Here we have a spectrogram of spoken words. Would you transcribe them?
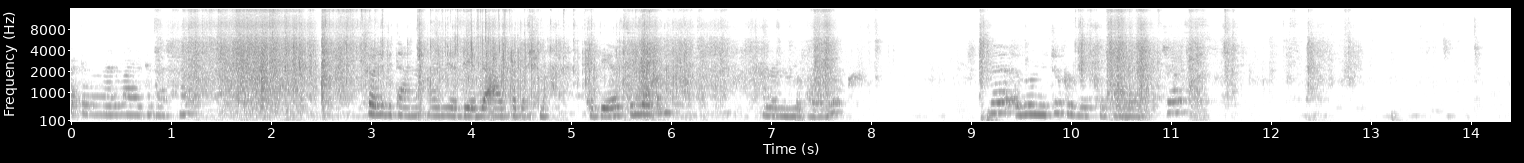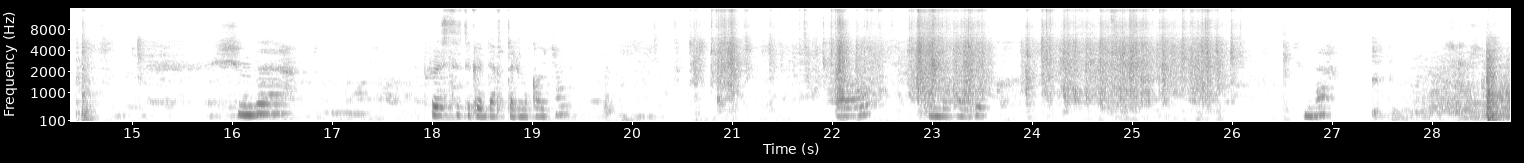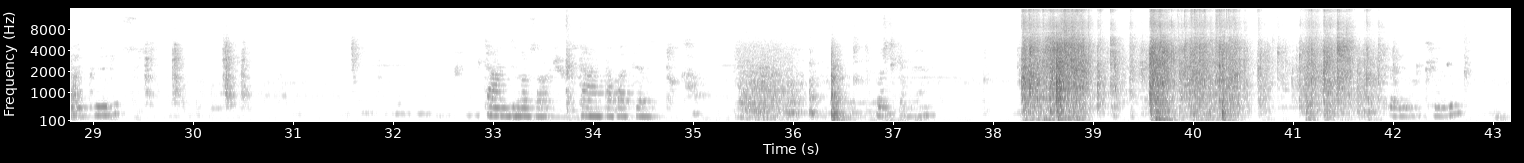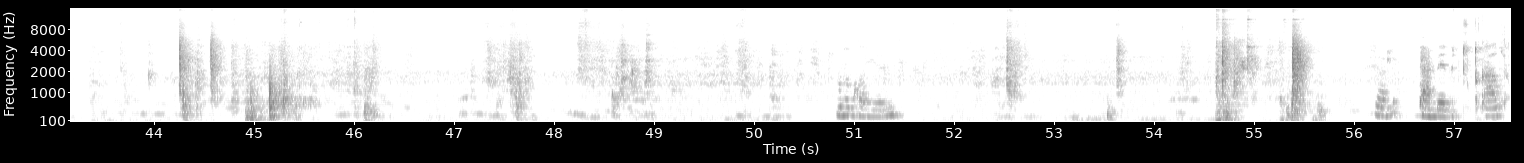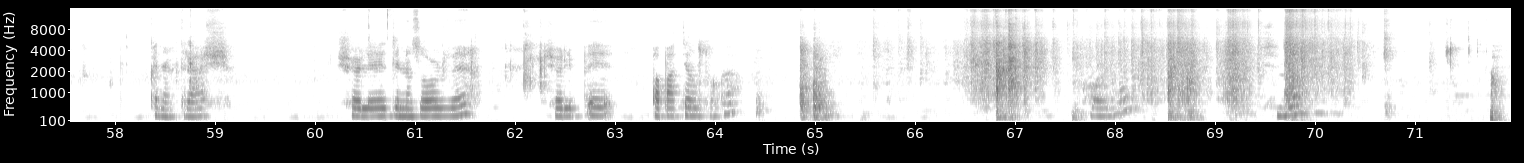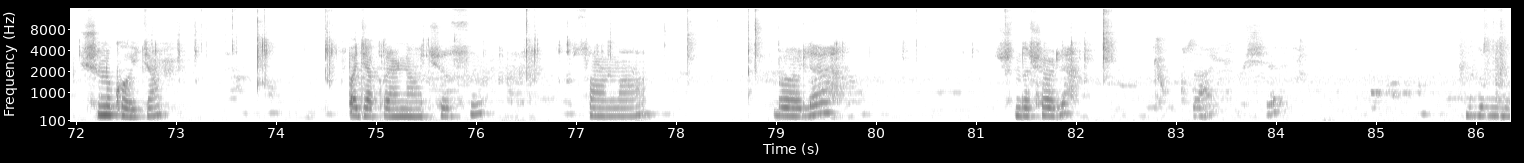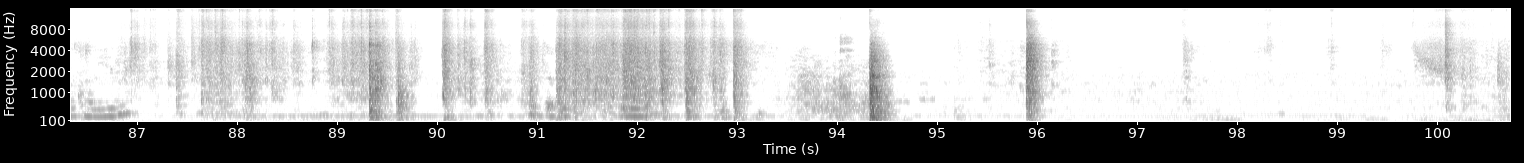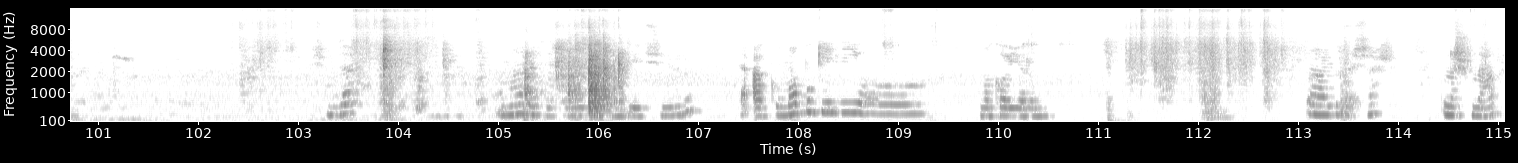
Herkese merhaba arkadaşlar. Şöyle bir tane Anja diye bir arkadaşıma hediye hazırladım. Hemen onu koyduk. Ve öbürünü çok hızlı bir şekilde yapacağız. Şimdi buraya sticker defterimi koyacağım. O, Şimdi koyduk. Şimdi şöyle bakıyoruz. Bir tane dinozor, bir tane papatyalı toka. Başka ne? Şöyle bakıyorum. Bunu koyuyorum. Şöyle pembe bir tutkal. Kalem tıraş. Şöyle dinozor ve şöyle bir papatyalı toka. Şimdi şunu koyacağım. Bacaklarını açıyorsun. Sonra böyle şunu da şöyle çok güzel bir şey. Bunu da koyuyorum. Şimdi onlarla koşalım diye düşünüyorum. Ve aklıma bu geliyor. Bunu koyuyorum. Arkadaşlar bunu şuna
